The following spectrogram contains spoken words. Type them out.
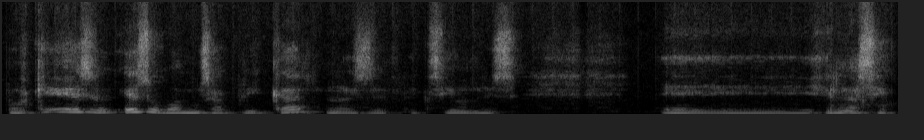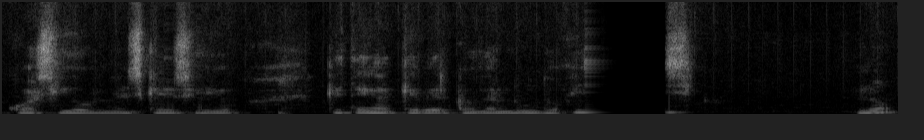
Porque eso, eso vamos a aplicar en las reflexiones, eh, en las ecuaciones, qué sé yo, que tengan que ver con el mundo físico, ¿no?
